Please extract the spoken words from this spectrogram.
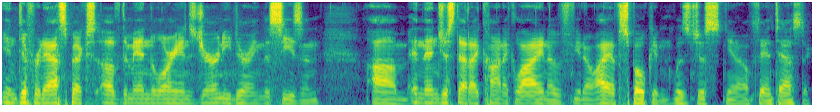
in different aspects of the Mandalorian's journey during the season, um, and then just that iconic line of you know I have spoken was just you know fantastic.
